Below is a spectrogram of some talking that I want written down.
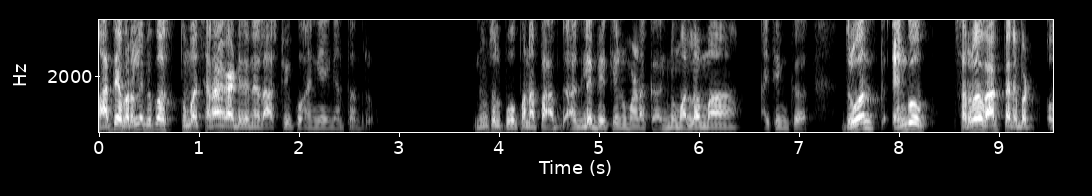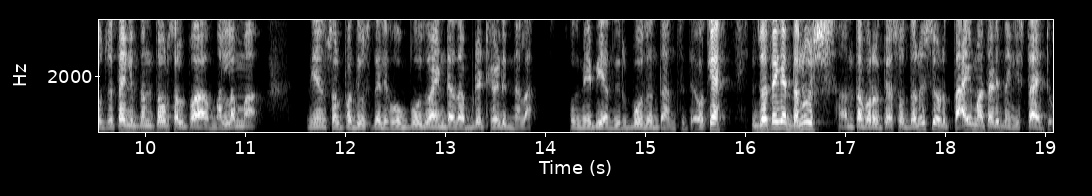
ಮಾತೇ ಬರಲ್ಲ ಬಿಕಾಸ್ ತುಂಬ ಚೆನ್ನಾಗಿ ಆಡಿದ್ದಾನೆ ಲಾಸ್ಟ್ ವೀಕು ಹಂಗೆ ಹಿಂಗೆ ಅಂತಂದ್ರು. ಇನ್ನೊಂದು ಸ್ವಲ್ಪ ಓಪನ್ ಅಪ್ ಆಗಲೇಬೇಕು, ಏನು ಮಾಡಕ್ಕ ಇನ್ನು ಮಲ್ಲಮ್ಮ ಐ ಥಿಂಕ್ ಧ್ರುವಂತ್ ಹೆಂಗೋ ಸರ್ವೈವ್ ಆಗ್ತಾನೆ ಬಟ್ ಅವ್ರ ಜೊತೆಗಿದ್ದಂಥವ್ರು ಸ್ವಲ್ಪ ಮಲ್ಲಮ್ಮ ಏನು ಸ್ವಲ್ಪ ದಿವಸದಲ್ಲಿ ಹೋಗ್ಬೋದು ಆ್ಯಂಡ್ ಅದು ಅಪ್ಡೇಟ್ ಹೇಳಿದ್ನಲ್ಲ. ಸೊ ಮೇ ಬಿ ಅದು ಇರ್ಬೋದು ಅಂತ ಅನ್ಸುತ್ತೆ. ಓಕೆ ಜೊತೆಗೆ ಧನುಷ್ ಅಂತ ಬರುತ್ತೆ. ಸೊ ಧನುಷ್ ಅವ್ರ ತಾಯಿ ಮಾತಾಡಿದ ನಂಗೆ ಇಷ್ಟ ಆಯಿತು.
